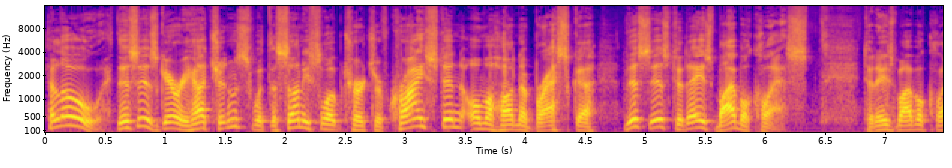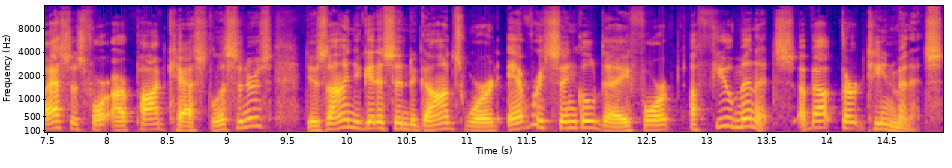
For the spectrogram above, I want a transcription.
Hello, this is Gary Hutchins with the Sunny Slope Church of Christ in Omaha, Nebraska. This is today's Bible class. Today's Bible class is for our podcast listeners, designed to get us into God's Word every single day for a few minutes, about 13 minutes.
